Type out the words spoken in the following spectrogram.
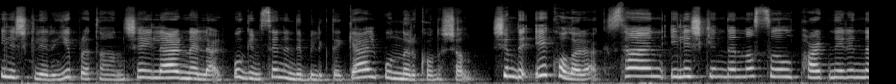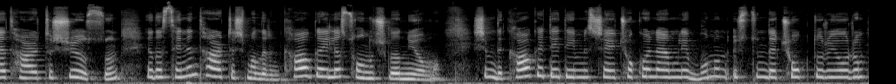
İlişkileri yıpratan şeyler neler? Bugün seninle birlikte gel bunları konuşalım. Şimdi ilk olarak sen ilişkinde nasıl partnerinle tartışıyorsun ya da senin tartışmaların kavgayla sonuçlanıyor mu? Şimdi kavga dediğimiz şey çok önemli. Bunun üstünde çok duruyorum.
